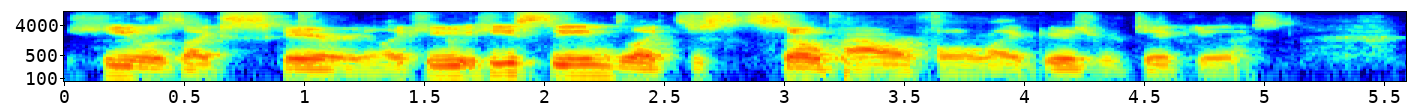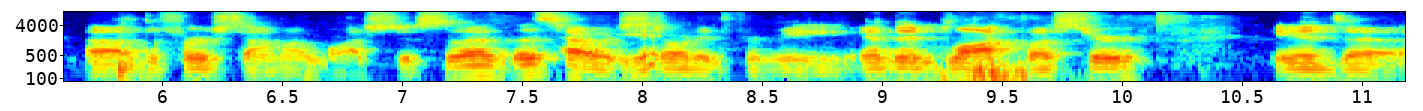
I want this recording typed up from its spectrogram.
he was like scary. Like he he seemed like just so powerful. Like it was ridiculous. Uh, the first time I watched it, so that, that's how it yeah. started for me. And then Blockbuster and uh,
